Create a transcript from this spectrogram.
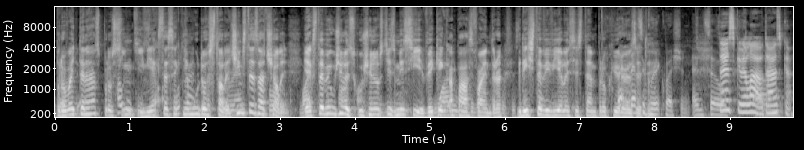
Proveďte nás prosím tím, jak jste se k němu dostali, čím jste začali, jak jste využili zkušenosti z misí Viking a Pathfinder, když jste vyvíjeli systém pro Curiosity. To je skvělá otázka.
